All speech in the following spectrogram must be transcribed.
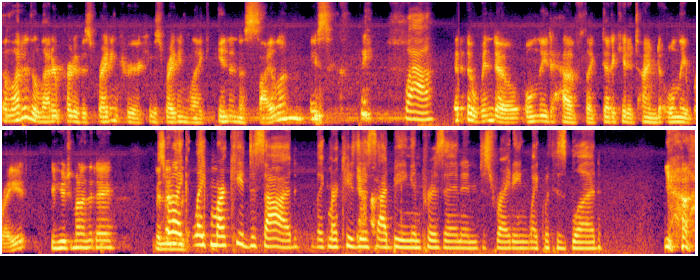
A lot of the latter part of his writing career, he was writing like in an asylum, basically Wow. at the window, only to have like dedicated time to only write a huge amount of the day. And Sort of like like Marquis de Sade, like Marquis de Sade being in prison and just writing like with his blood. Yeah.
